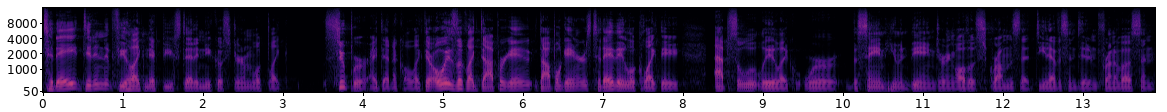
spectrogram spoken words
Today, didn't it feel like Nick Bjugstad and Nico Sturm looked like super identical? Like they always look like doppelganger, doppelgangers. Today, they look like they absolutely like we're the same human being during all those scrums that Dean Evason did in front of us. And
